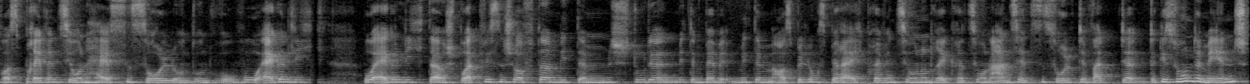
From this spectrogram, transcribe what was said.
was Prävention heißen soll und, und wo, wo, eigentlich, wo eigentlich der Sportwissenschaftler mit dem Studien, mit dem, mit dem Ausbildungsbereich Prävention und Rekreation ansetzen sollte, war der, der gesunde Mensch,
